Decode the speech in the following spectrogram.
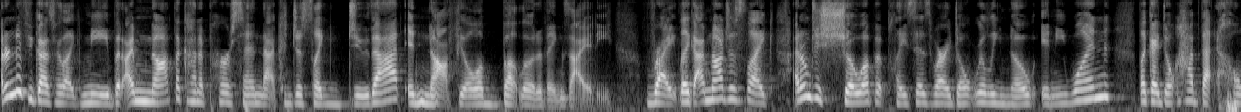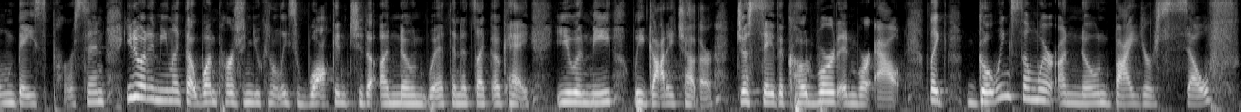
I don't know if you guys are like me, but I'm not the kind of person that can just like do that and not feel a buttload of anxiety, right? Like, I'm not just like, I don't just show up at places where I don't really know anyone. Like, I don't have that home base person. You know what I mean? Like, that one person you can at least walk into the unknown with, and it's like, okay, you and me, we got each other. Just say the code word and we're out. Like, going somewhere unknown by yourself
